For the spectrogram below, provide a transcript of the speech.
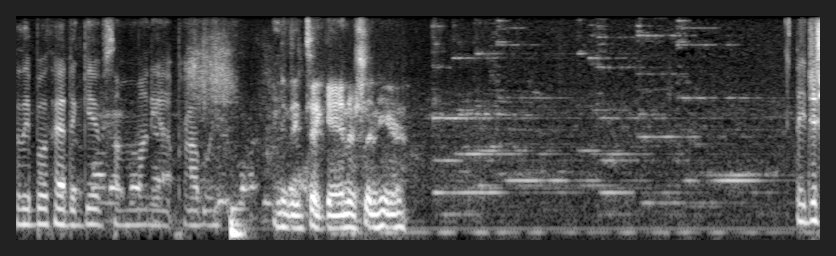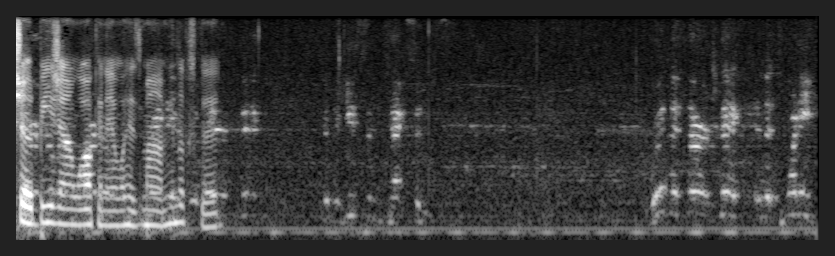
So they both had to give some money up, probably. Did they take Anderson here? They just showed Bijan walking in with his mom. He looks good. To the Houston Texans. With the third pick in the 2023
